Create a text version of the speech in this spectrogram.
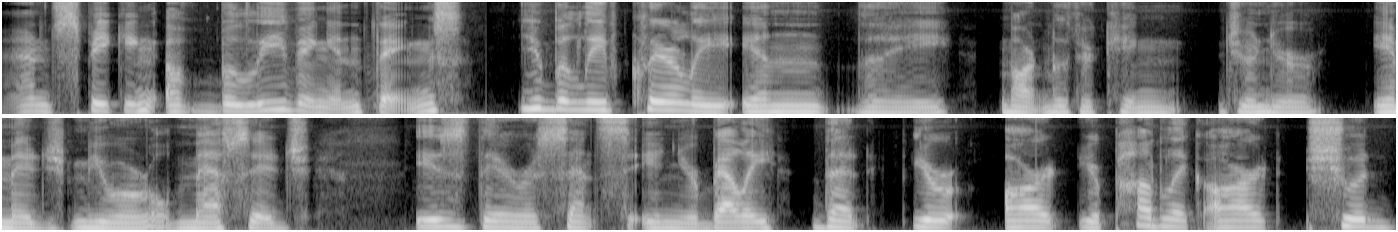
And speaking of believing in things, you believe clearly in the Martin Luther King Jr. image, mural, message. Is there a sense in your belly that your art, your public art, should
